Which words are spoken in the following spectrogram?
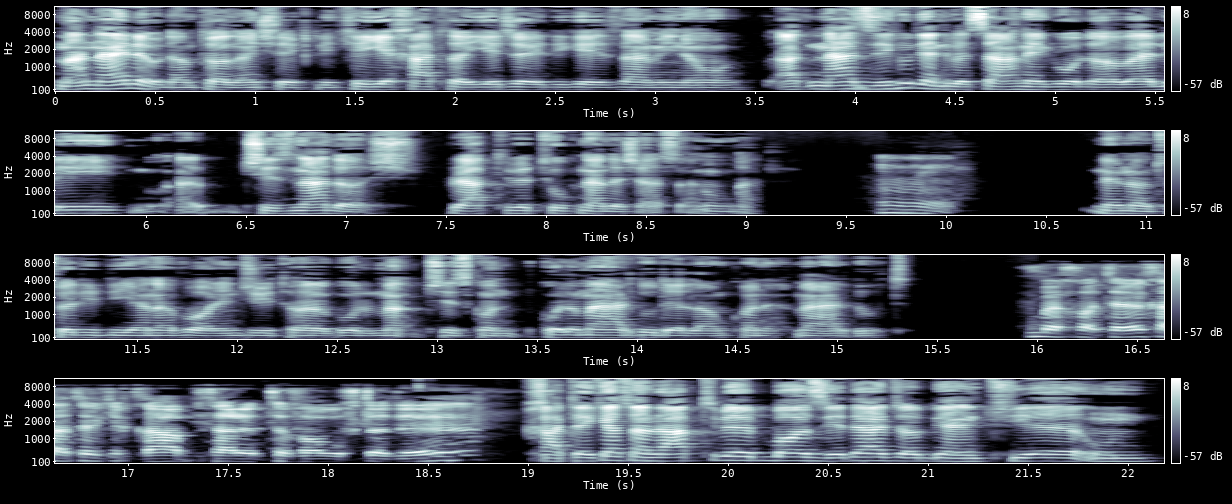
من نیده بودم تا این شکلی که یه خطا یه جای دیگه زمین و نزدیک بود یعنی به صحنه گلا ولی چیز نداشت. ربطی به توپ نداشت اصلا اونقدر. نمی‌دونم تو دیدی یا نه تا گل م... چیز کن گل مردود اعلام کنه. مردود. به خاطر خطایی که قبل تر اتفاق افتاده خطایی که اصلا ربطی به بازی در جا... یعنی توی اون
